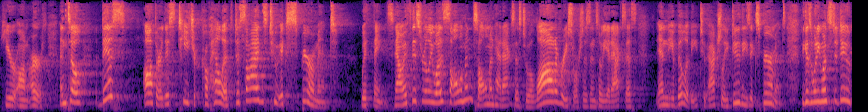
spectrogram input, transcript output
here on earth? And so this author, this teacher, Koheleth, decides to experiment with things. Now, if this really was Solomon, Solomon had access to a lot of resources, and so he had access and the ability to actually do these experiments. Because what he wants to do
